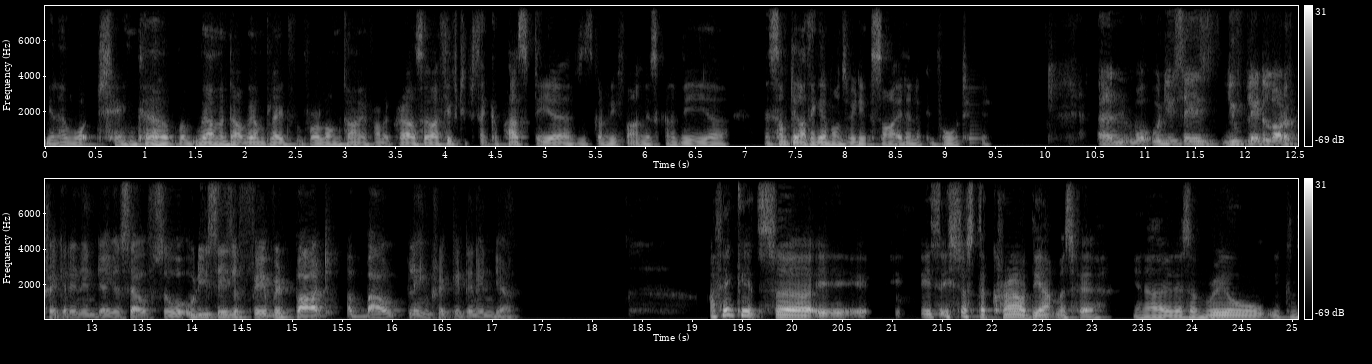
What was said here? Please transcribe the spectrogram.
you know, watching, uh, we haven't done, we haven't played for, for, a long time in front of crowds. So like 50% capacity, yeah, it's going to be fun. It's going to be, uh, it's something I think everyone's really excited and looking forward to. And what would you say is you've played a lot of cricket in India yourself. So what would you say is your favorite part about playing cricket in India? I think it's uh, it, it's it's just the crowd, the atmosphere. You know, there's a real you can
